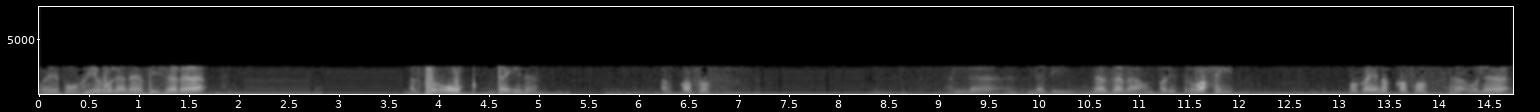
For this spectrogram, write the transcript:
وهي تظهر لنا بجلاء الفروق بين القصص الذي نزل عن طريق الوحي وبين قصص هؤلاء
